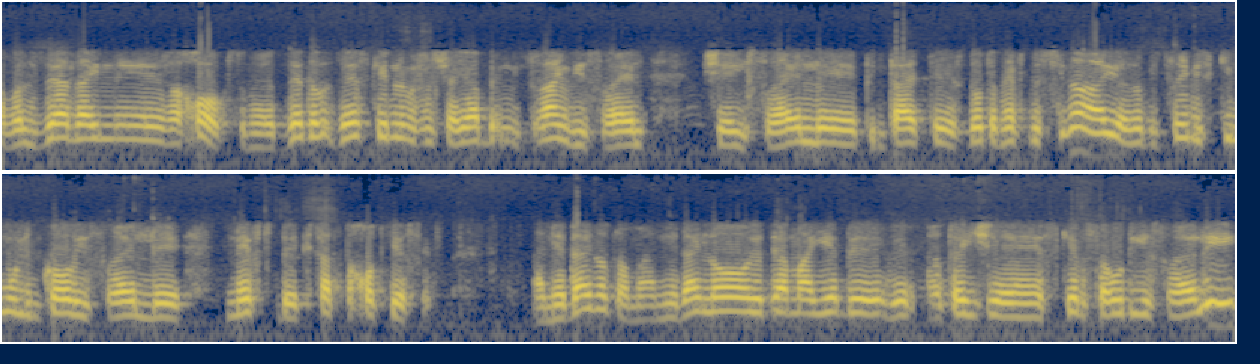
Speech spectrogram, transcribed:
אבל זה עדיין רחוק. זאת אומרת, זה, זה הסכם למשל שהיה בין מצרים וישראל, כשישראל פינתה את שדות הנפט בסיני, אז המצרים הסכימו למכור לישראל נפט בקצת פחות כסף. אני עדיין, לא, אני עדיין לא יודע מה יהיה בפרטי הסכם סעודי-ישראלי,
